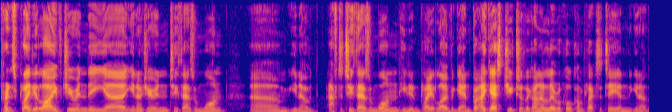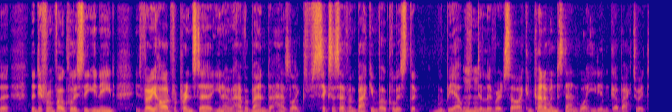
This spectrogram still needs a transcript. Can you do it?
Prince played it live during the uh, you know during two thousand one. Um, you know, after 2001, he didn't play it live again. But I guess due to the kind of lyrical complexity and you know the the different vocalists that you need, it's very hard for Prince to you know have a band that has like six or seven backing vocalists that would be able to deliver it. So I can kind of understand why he didn't go back to it.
